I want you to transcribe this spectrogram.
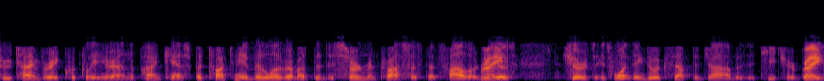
through time very quickly here on the podcast. But talk to me a bit a little bit about the discernment process that followed, right. because sure, it's, it's one thing to accept a job as a teacher, but right.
